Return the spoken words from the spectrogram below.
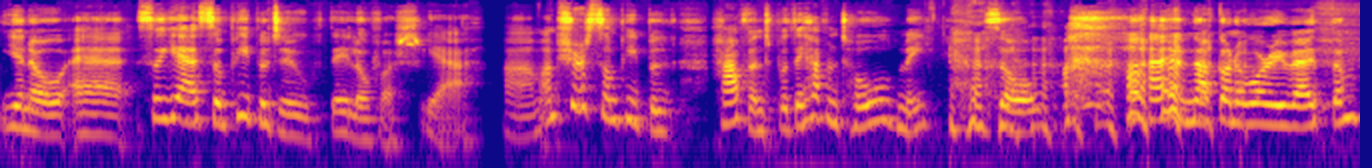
you know, uh, so yeah, so people do, they love it. Yeah. Um, I'm sure some people haven't, but they haven't told me. So I'm not going to worry about them.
